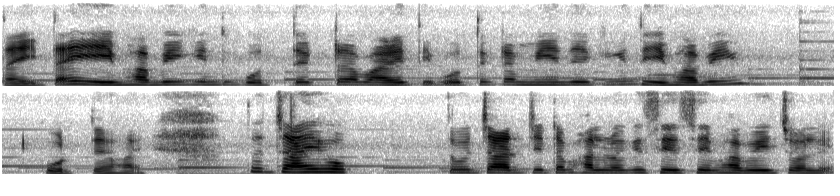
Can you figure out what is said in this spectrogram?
তাই তাই এইভাবেই কিন্তু প্রত্যেকটা বাড়িতে প্রত্যেকটা মেয়েদেরকে কিন্তু এইভাবেই করতে হয়। তো যাই হোক, তো যার যেটা ভালো লাগে সে সেভাবেই চলে।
